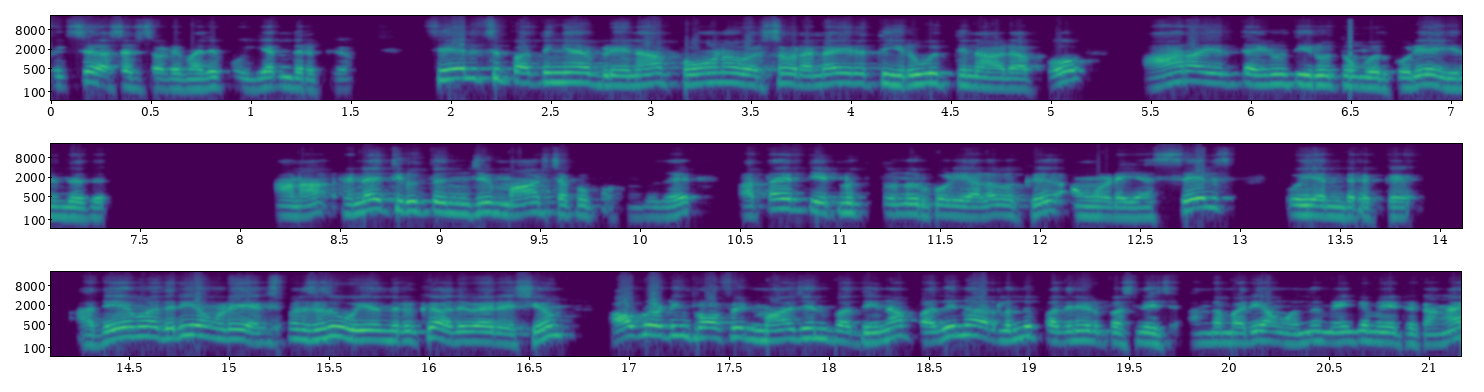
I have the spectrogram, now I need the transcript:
பிக்சட் அசட்ஸோடைய மதிப்பு உயர்ந்திருக்கு. சேல்ஸ் பாத்தீங்க அப்படின்னா போன வருஷம் ரெண்டாயிரத்தி இருபத்தி நாலு அப்போ ஆறாயிரத்தி ஐநூத்தி இருபத்தி ஒன்பது கோடியா இருந்தது. ஆனா ரெண்டாயிரத்தி இருபத்தி அஞ்சு மார்ச் அப்போ பார்க்கும்போது பத்தாயிரத்தி எட்நூத்தி தொண்ணூறு கோடி அளவுக்கு அவங்களுடைய சேல்ஸ் உயர்ந்திருக்கு. அதே மாதிரி அவங்களுடைய எக்ஸ்பென்சஸ் உயர்ந்திருக்கு. அது வேற விஷயம். ஆப்ரேட்டிங் ப்ராஃபிட் மார்ஜின் பார்த்தீங்கன்னா பதினாறுல இருந்து பதினேழு பர்சன்டேஜ் அந்த மாதிரி அவங்க வந்து மெயின்டைன் பண்ணிட்டு இருக்காங்க.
